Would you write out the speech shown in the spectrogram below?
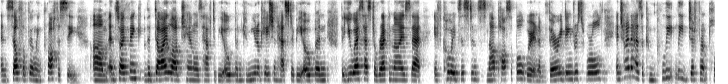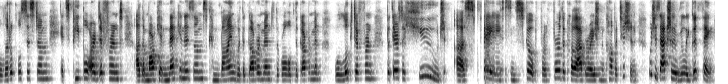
and self-fulfilling prophecy. Um, and so I think the dialogue channels have to be open, communication has to be open. The US has to recognize that if coexistence is not possible, we're in a very dangerous world. And China has a completely different political system. Its people are different. Uh, the market mechanisms combined with the government, the role of the government will look different. But there's a huge uh, space and scope for further collaboration and competition, which is actually a really good thing.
